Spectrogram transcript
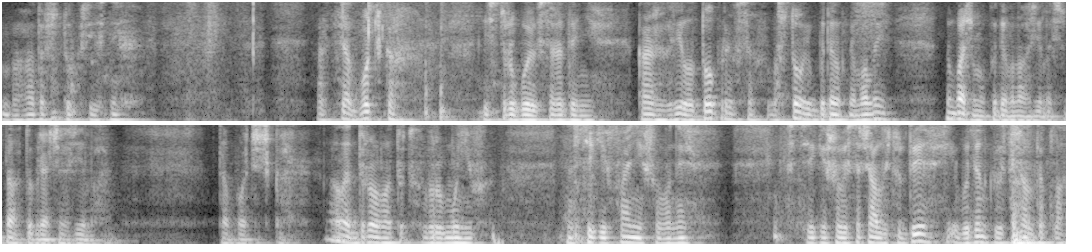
багато штук різних. А ця бочка із трубою всередині. Каже, гріло добре, все влаштовує, будинок не малий. Ну, бачимо, куди вона гріла. Сюди добряче гріла та бочечка. Але дрова тут в румунів настільки файні, що вони стільки, що вистачало й туди, і будинку вистачало тепла.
